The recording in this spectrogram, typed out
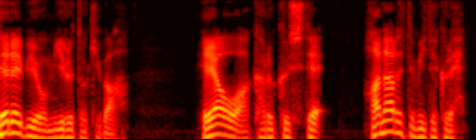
テレビを見るときは部屋を明るくして離れてみてくれ。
